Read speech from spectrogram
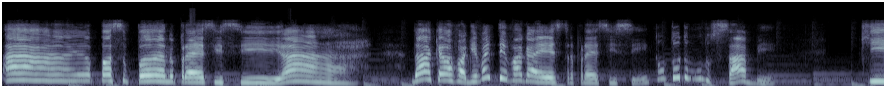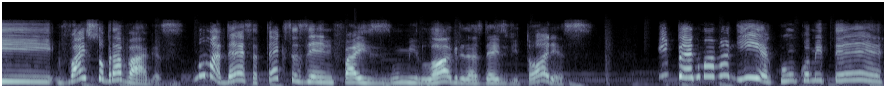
ah, eu passo pano pra SEC. Ah, dá aquela vaguinha. Vai ter vaga extra pra SEC. Então todo mundo sabe que vai sobrar vagas. Numa dessa, Texas A&M faz um milagre das 10 vitórias e pega uma vaguinha com o comitê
